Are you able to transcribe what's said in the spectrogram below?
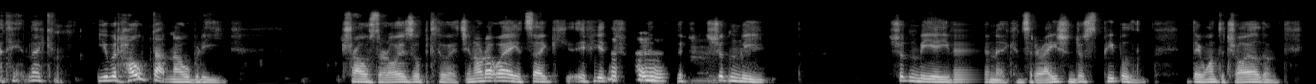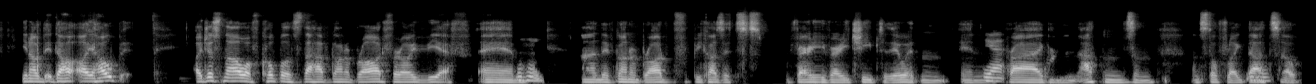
I think like you would hope that nobody throws their eyes up to it. You know that way. It's like if you it, it shouldn't be shouldn't be even a consideration. Just people they want a child, and you know I hope I just know of couples that have gone abroad for IVF, um, mm-hmm. and they've gone abroad because it's very very cheap to do it in in yeah. Prague and in Athens and and stuff like that. Mm-hmm. So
